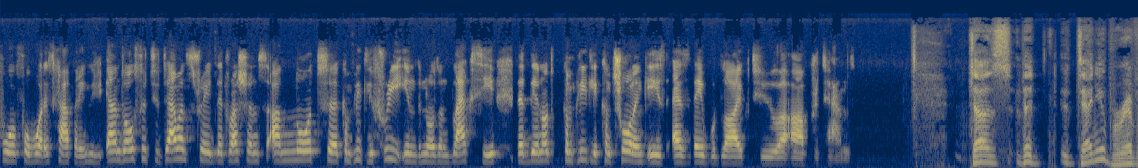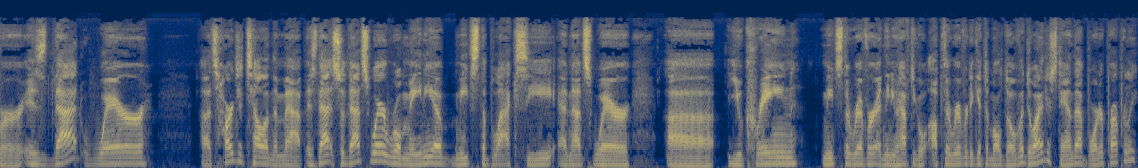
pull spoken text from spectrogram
for for what is happening, and also to demonstrate that Russians are not uh, completely free in the northern Black Sea, that they're not completely controlling it as they would like to uh, pretend. Does the Danube River is that where uh, it's hard to tell on the map? Is that so? That's where Romania meets the Black Sea, and that's where uh, Ukraine meets the river, and then you have to go up the river to get to Moldova. Do I understand that border properly?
